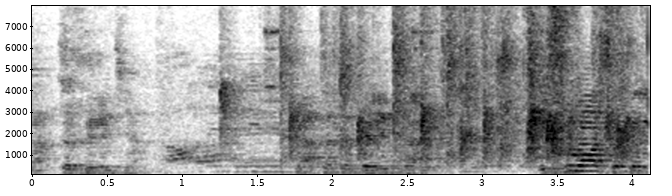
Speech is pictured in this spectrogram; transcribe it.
ரத்தம் தெளிச்சாங்க ரத்தத்தை தெளிச்சாங்க விசுவாசத்துல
